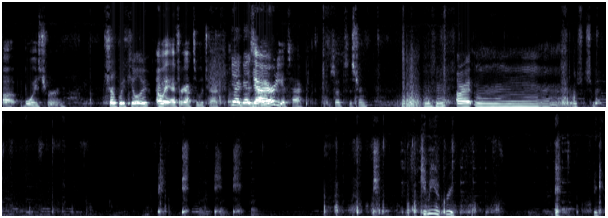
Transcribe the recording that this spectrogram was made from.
uh, Boy's turn. Shark Boy Killer. Oh, wait, I forgot to attack. Uh, Yeah, guys, Yeah, I- I already attacked. So, it's this turn. Mm-hmm. All right. Mm, let's switch it back. Give me a grape. Thank you.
